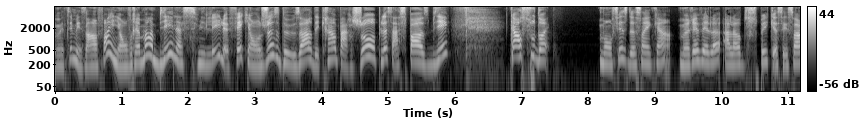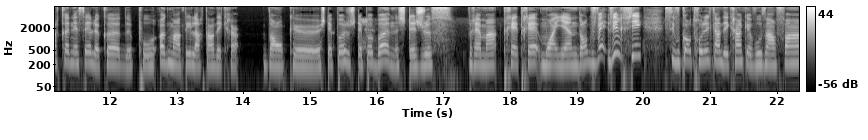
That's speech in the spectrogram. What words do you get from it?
Mais tu sais, mes enfants, ils ont vraiment bien assimilé le fait qu'ils ont juste deux heures d'écran par jour. Puis là, ça se passe bien. Quand soudain, mon fils de 5 ans me révéla à l'heure du souper que ses sœurs connaissaient le code pour augmenter leur temps d'écran. Donc, euh, j'étais pas, j'étais pas bonne, j'étais juste vraiment très, très moyenne. Donc, vé- vérifiez si vous contrôlez le temps d'écran que vos enfants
